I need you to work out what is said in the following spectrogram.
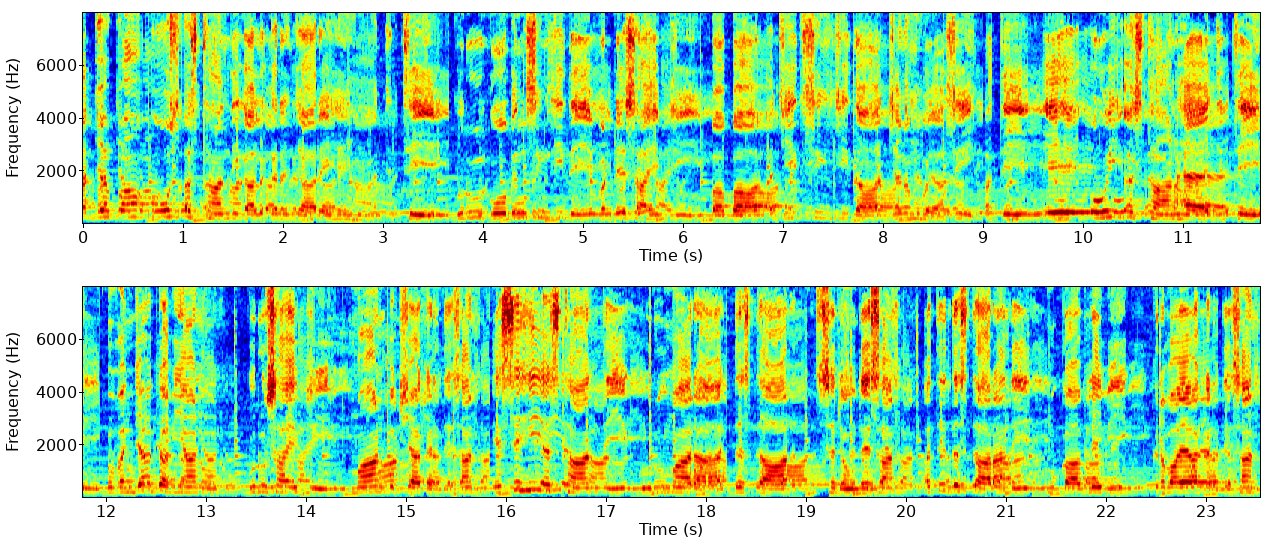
ਅੱਜ ਆਪਾਂ ਉਸ ਅਸਥਾਨ ਦੀ ਗੱਲ ਕਰਨ ਜਾ ਰਹੇ ਹਾਂ, ਜਿੱਥੇ ਗੁਰੂ ਗੋਬਿੰਦ ਸਿੰਘ ਜੀ ਦੇ ਵੱਡੇ ਸਾਹਿਬ ਜੀ, ਬਾਬਾ ਅਜੀਤ ਸਿੰਘ ਜੀ ਦਾ ਜਨਮ ਹੋਇਆ ਸੀ ਅਤੇ ਇਹ ਉਹੀ ਅਸਥਾਨ ਹੈ ਜਿੱਥੇ 52 ਕਵੀਆਂ ਨੂੰ ਗੁਰੂ ਸਾਹਿਬ ਜੀ ਮਾਨ ਬਖਸ਼ਿਆ ਕਰਦੇ ਸਨ। ਇਸੇ ਹੀ ਅਸਥਾਨ ਤੇ ਗੁਰੂ ਮਹਾਰਾਜ ਦਸਤਾਰ ਸਜਾਉਂਦੇ ਸਨ ਅਤੇ ਦਸਤਾਰਾਂ ਦੇ ਮੁਕਾਬਲੇ ਵੀ ਕਰਵਾਇਆ ਕਰਦੇ ਸਨ।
